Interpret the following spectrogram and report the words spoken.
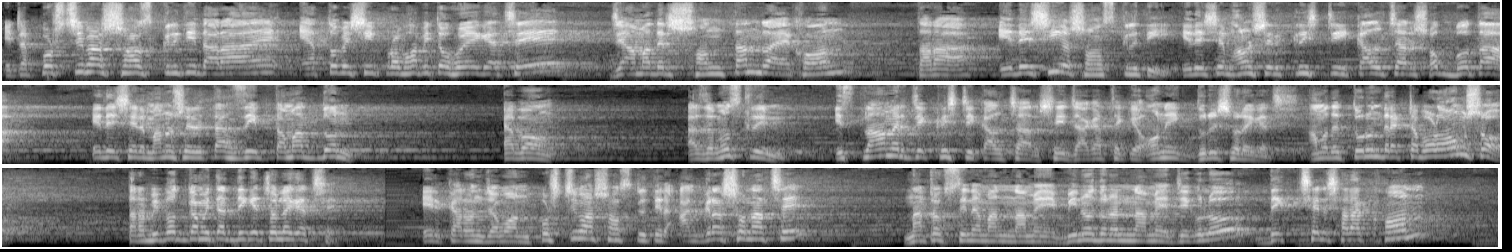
এটা পশ্চিমা সংস্কৃতি দ্বারায় এত বেশি প্রভাবিত হয়ে গেছে যে আমাদের সন্তানরা এখন তারা এদেশীয় সংস্কৃতি, এদেশে মানুষের কৃষ্টি কালচার সভ্যতা, এদেশের মানুষের তাহজিব, তামাদ্দুন এবং অ্যাজ এ মুসলিম ইসলামের যে কৃষ্টি কালচার সেই জায়গা থেকে অনেক দূরে সরে গেছে। আমাদের তরুণদের একটা বড় অংশ তারা বিপদগামিতার দিকে চলে গেছে। এর কারণ যেমন পশ্চিমা সংস্কৃতির আগ্রাসন আছে নাটক সিনেমার নামে, বিনোদনের নামে যেগুলো দেখছেন সারাক্ষণ,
